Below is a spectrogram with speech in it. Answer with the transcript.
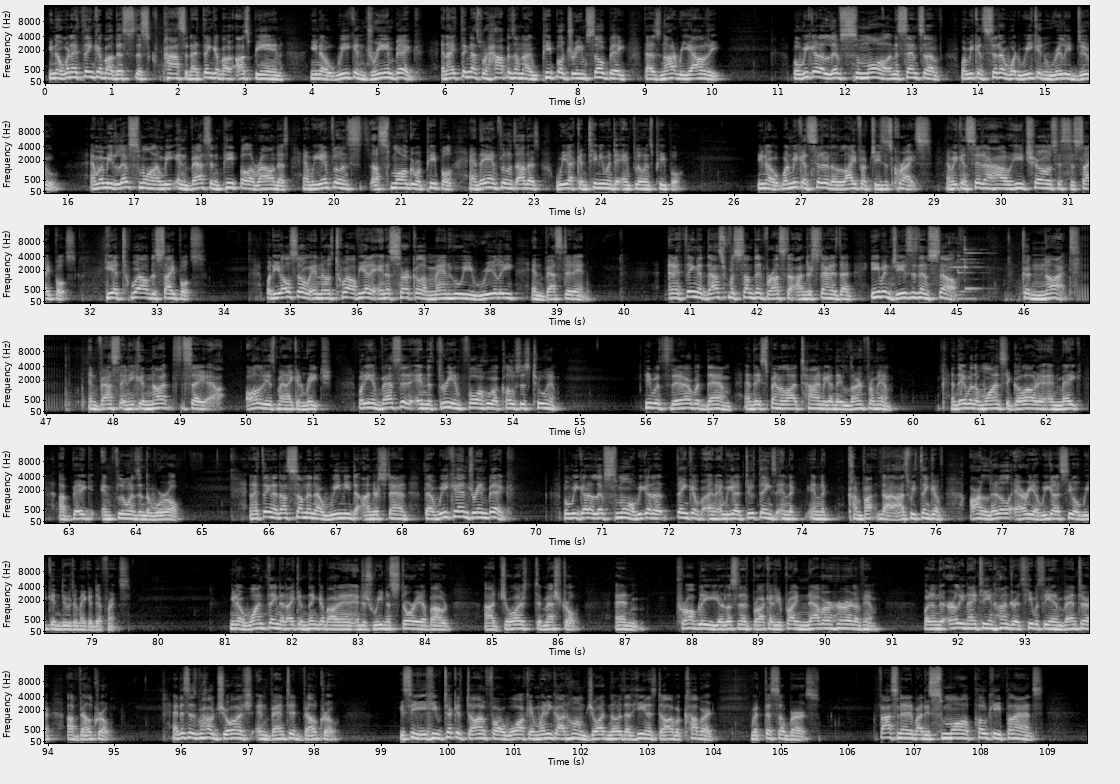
You know, when I think about this this passage, I think about us being, you know, we can dream big. And I think that's what happens sometimes. People dream so big that is not reality. But we got to live small in the sense of when we consider what we can really do. And when we live small and we invest in people around us and we influence a small group of people and they influence others, we are continuing to influence people. You know, when we consider the life of Jesus Christ, and we consider how he chose his disciples. He had 12 disciples. But he also, in those 12, he had an inner circle of men who he really invested in. And I think that that's for something for us to understand is that even Jesus himself could not invest and he could not say, all of these men I can reach. But he invested in the three and four who are closest to him. He was there with them, and they spent a lot of time together. They learned from him. And they were the ones to go out and make a big influence in the world. And I think that that's something that we need to understand that we can dream big, but we got to live small. We got to think of and, and we got to do things in the in the as we think of our little area. We got to see what we can do to make a difference. You know, one thing that I can think about and, and just reading a story about uh, George de Mestral. And probably you're listening to this broadcast, you probably never heard of him. But in the early 1900s, he was the inventor of Velcro. And this is how George invented Velcro. You see, he took his dog for a walk, and when he got home, George noticed that he and his dog were covered with thistle burrs. Fascinated by these small, pokey plants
